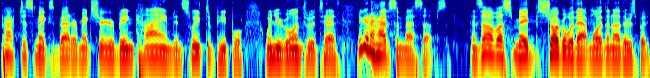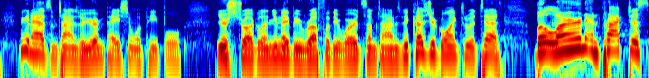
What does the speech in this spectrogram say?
Practice makes better. Make sure you're being kind and sweet to people when you're going through a test. You're going to have some mess ups. And some of us may struggle with that more than others, but you're going to have some times where you're impatient with people. You're struggling. You may be rough with your words sometimes because you're going through a test. But learn and practice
